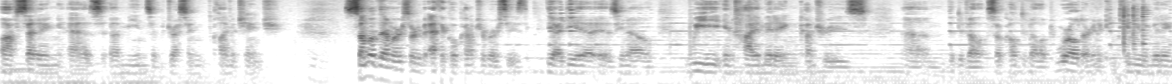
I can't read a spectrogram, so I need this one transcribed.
offsetting as a means of addressing climate change. Some of them are sort of ethical controversies. The idea is, you know, we in high emitting countries, um, the developed, so-called developed world, are going to continue emitting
